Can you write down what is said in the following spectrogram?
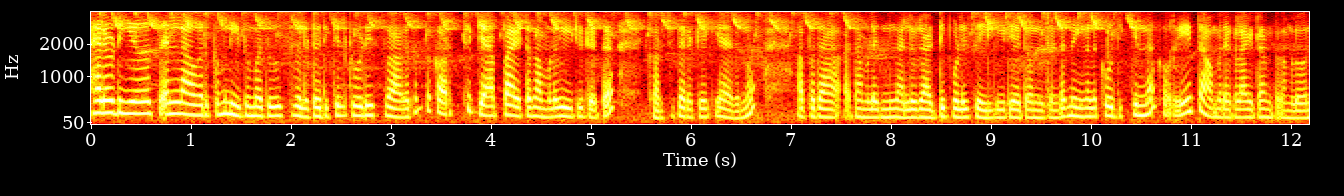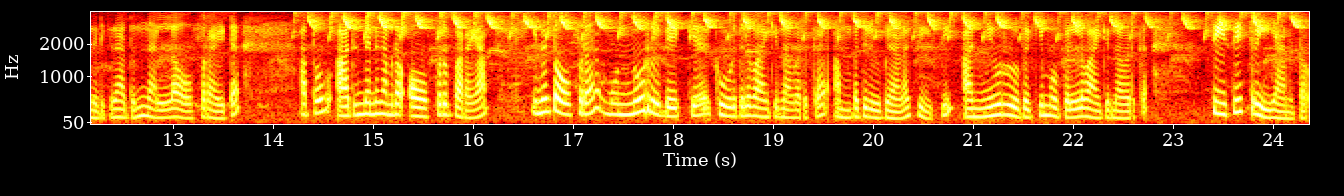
ഹലോ ഡിയേഴ്സ് എല്ലാവർക്കും നീതു മധൂസ് ഒരിക്കൽ കൂടി സ്വാഗതം. ഇപ്പോൾ കുറച്ച് ഗ്യാപ്പായിട്ട് നമ്മൾ വീട്ടിട്ടിട്ട് കുറച്ച് തിരക്കൊക്കെ ആയിരുന്നു. അപ്പോൾ ദാ നമ്മൾ ഇന്ന് നല്ലൊരു അടിപൊളി സെയിൽ വീഡിയോ ആയിട്ട് വന്നിട്ടുണ്ട്. നിങ്ങൾ കൊതിക്കുന്ന കുറേ താമരകളായിട്ടാണ് നമ്മൾ വന്നിരിക്കുന്നത്. അതും നല്ല ഓഫറായിട്ട് അപ്പോൾ ആദ്യം തന്നെ നമ്മുടെ ഓഫർ പറയാം. ഇന്നത്തെ ഓഫർ മുന്നൂറ് രൂപയ്ക്ക് കൂടുതൽ വാങ്ങിക്കുന്നവർക്ക് അമ്പത് രൂപയാണ് സി സി അഞ്ഞൂറ് രൂപയ്ക്ക് മുകളിൽ വാങ്ങിക്കുന്നവർക്ക് സി സി ഫ്രീ ആണ് കേട്ടോ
